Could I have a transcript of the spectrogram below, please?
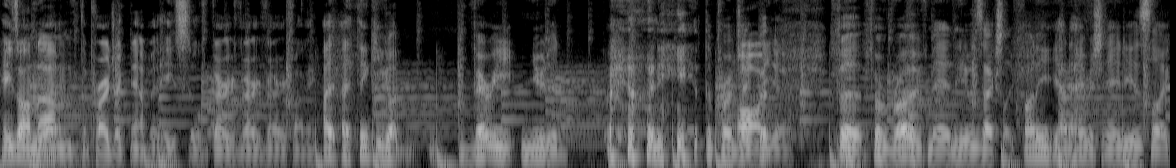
He's on Yeah. um the project now, but he's still very, very, very funny. I, I think he got very neutered when he hit the project. Oh but yeah, for for Rove, man, he was actually funny. You had Hamish and Andy as like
